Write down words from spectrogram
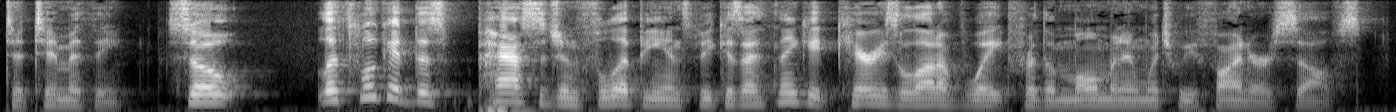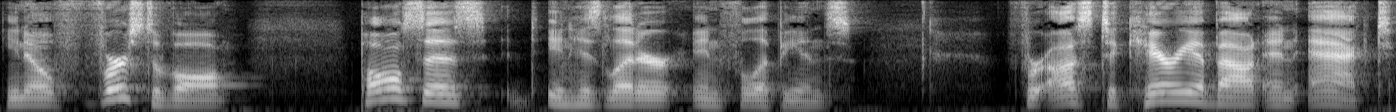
to Timothy. So let's look at this passage in Philippians because I think it carries a lot of weight for the moment in which we find ourselves. You know, first of all, Paul says in his letter in Philippians for us to carry about and act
